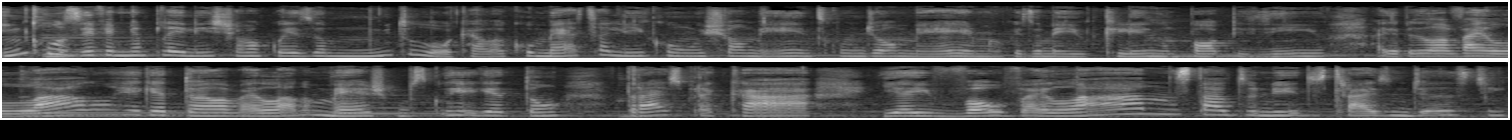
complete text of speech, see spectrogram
Inclusive, a minha playlist é uma coisa muito louca. Ela começa ali com o Shawn Mendes, com o John Mayer, uma coisa meio clean, um popzinho. Aí depois ela vai lá no reggaeton, ela vai lá no México, busca o reggaeton, traz pra cá. E aí volta, vai lá nos Estados Unidos, traz um Justin.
